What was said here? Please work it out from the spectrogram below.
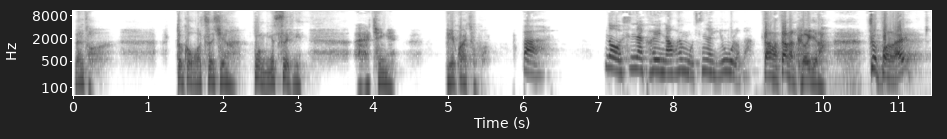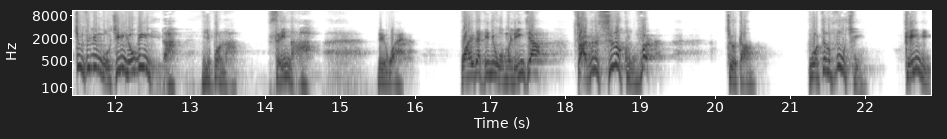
冷总，都怪我之前不明事理，哎，请你别怪罪我。爸，那我现在可以拿回母亲的遗物了吧？当然，当然可以了。这本来就是你母亲留给你的，你不拿谁拿？另外，我还在给你我们林家百分之十的股份，就当我这个父亲给你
